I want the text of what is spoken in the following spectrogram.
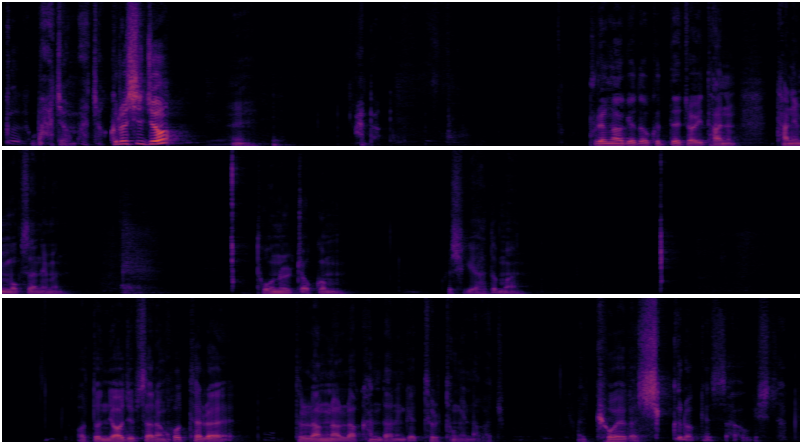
그, 맞아 맞아 그러시죠? 네. 안 바뀌. 불행하게도 그때 저희 담임, 담임 목사님은 돈을 조금 그 시기에 하더만 어떤 여집사랑 호텔에 들락날락 한다는 게 들통이 나가지고 교회가 시끄럽게 싸우기 시작해.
